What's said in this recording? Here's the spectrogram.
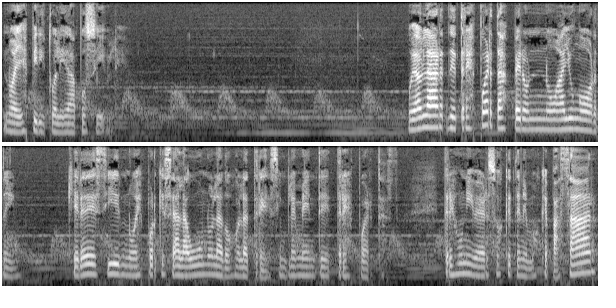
no hay espiritualidad posible. Voy a hablar de tres puertas, pero no hay un orden. Quiere decir, no es porque sea la uno, la dos o la tres, simplemente tres puertas. Tres universos que tenemos que pasar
